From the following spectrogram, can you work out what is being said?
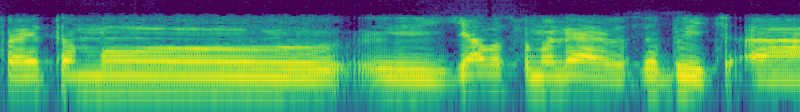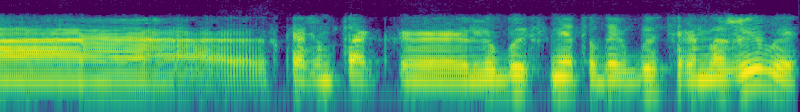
Поэтому э, я вас умоляю забыть о, скажем так, э, любых методах быстрой наживы, э,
